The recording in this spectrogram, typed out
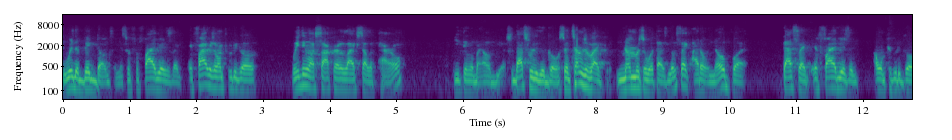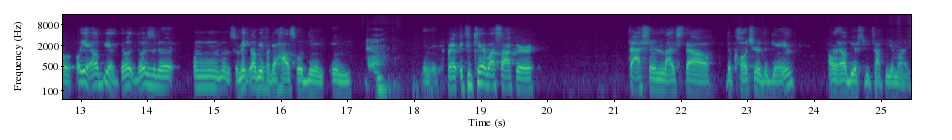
we're the big dogs in this. So for five years, like in five years, I want people to go. When you think about soccer lifestyle apparel, you think about LBF. So that's really the goal. So in terms of like numbers of what that looks like, I don't know, but that's like in five years, I want people to go, oh yeah, LBF. Those, those are the so make LBF like a household name in. Yeah. in if you care about soccer, fashion, lifestyle, the culture of the game, I want LBF to be top of your mind.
